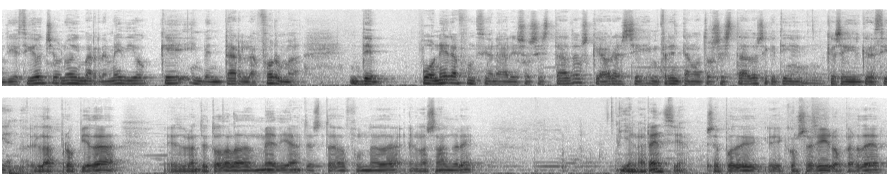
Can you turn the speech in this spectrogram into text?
XVIII no hay más remedio que inventar la forma de poner a funcionar esos estados que ahora se enfrentan a otros estados y que tienen que seguir creciendo. La propiedad durante toda la Edad Media está fundada en la sangre y en la herencia. Se puede eh, conseguir o perder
